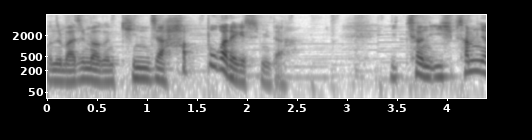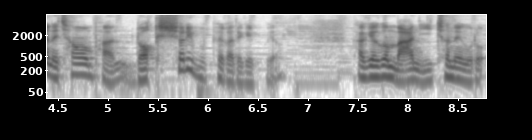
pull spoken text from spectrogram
오늘 마지막은 긴자 합보가 되겠습니다. 2023년에 창원판 럭셔리 뷔페가 되겠고요. 가격은 12,000엔으로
